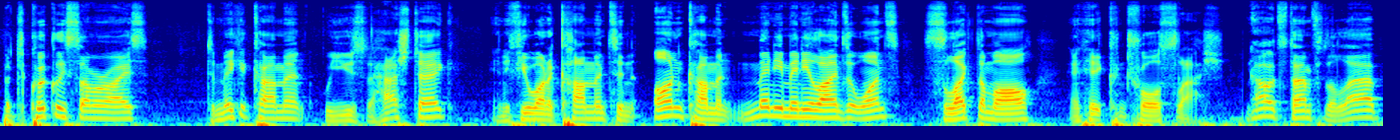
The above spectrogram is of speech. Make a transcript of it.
But to quickly summarize, to make a comment, we use the hashtag. And if you want to comment and uncomment many, many lines at once, select them all and hit control slash. Now it's time for the lab.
